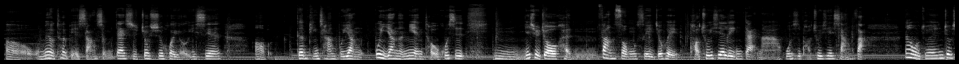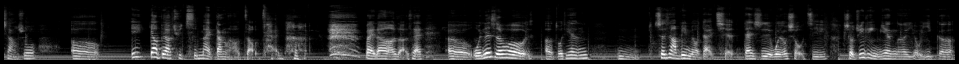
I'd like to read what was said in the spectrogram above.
呃，我没有特别想什么，但是就是会有一些，呃，跟平常不一样不一样的念头，或是嗯，也许就很放松，所以就会跑出一些灵感啊，或是跑出一些想法。那我昨天就想说，呃。哎，要不要去吃麦当劳早餐？麦当劳早餐，呃，我那时候，呃，昨天，嗯，身上并没有带钱，但是我有手机，手机里面呢有一个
